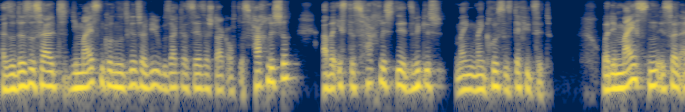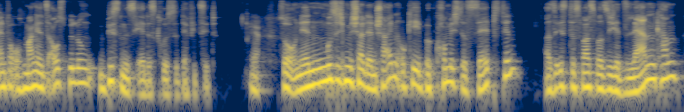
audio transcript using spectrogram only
Also das ist halt, die meisten konzentrieren sich halt, wie du gesagt hast, sehr, sehr stark auf das Fachliche. Aber ist das Fachliche jetzt wirklich mein, mein größtes Defizit? Bei den meisten ist halt einfach auch mangels Ausbildung Business eher das größte Defizit. Ja. So, und dann muss ich mich halt entscheiden, okay, bekomme ich das selbst hin? Also ist das was, was ich jetzt lernen kann?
